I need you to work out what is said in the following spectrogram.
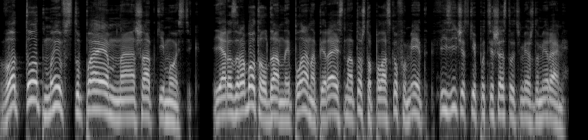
Вот тут мы вступаем на шаткий мостик. Я разработал данный план, опираясь на то, что Полосков умеет физически путешествовать между мирами,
